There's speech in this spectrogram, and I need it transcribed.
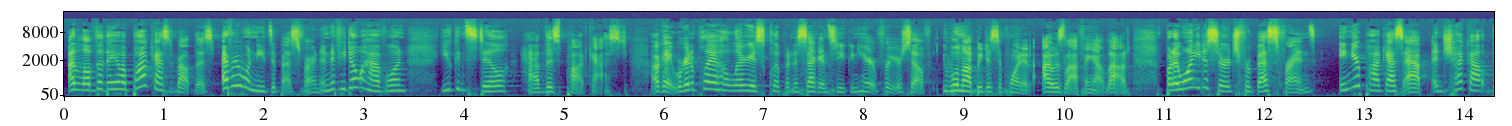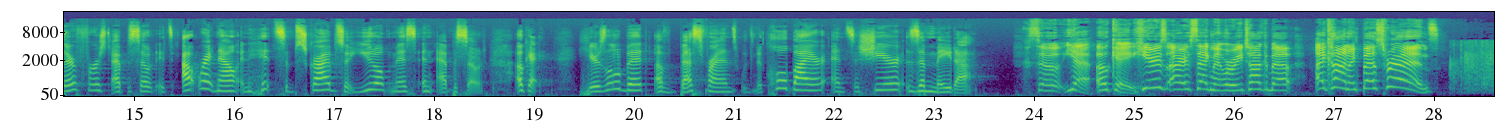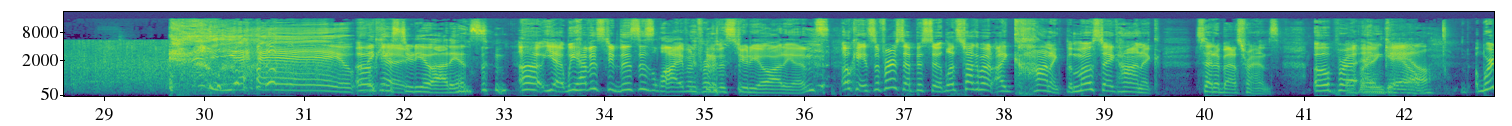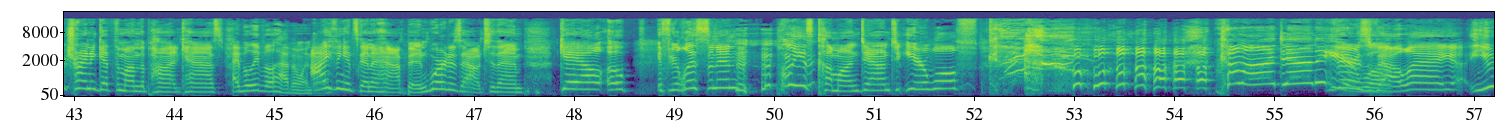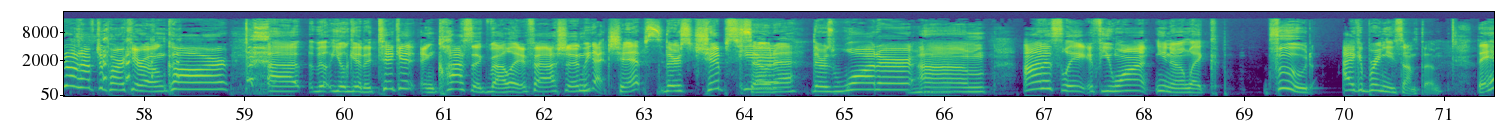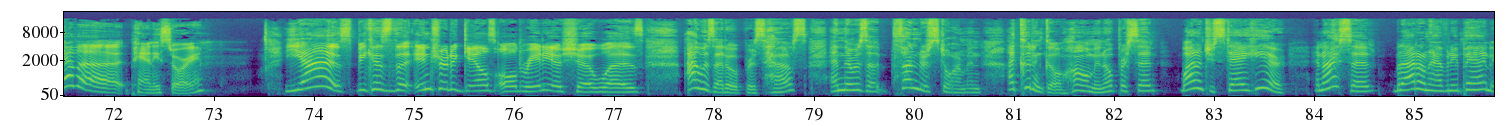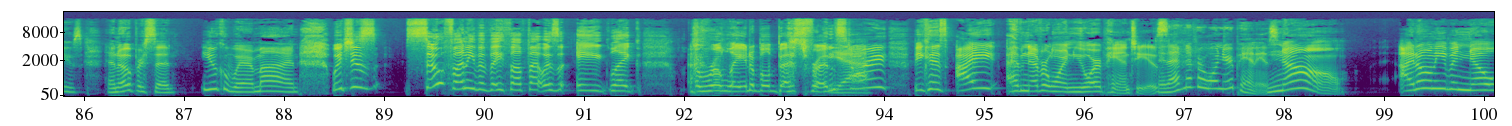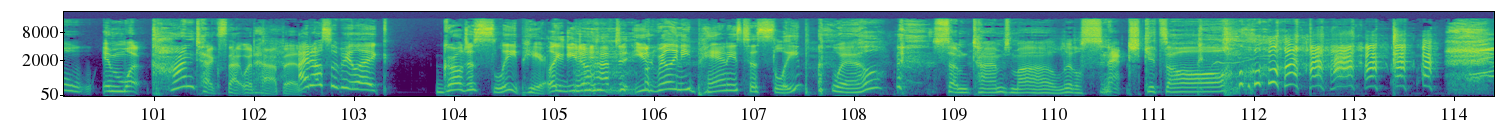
I love that they have a podcast about this. Everyone needs a best friend. And if you don't have one, you can still have this podcast. Okay, we're going to play a hilarious clip in a second so you can hear it for yourself. You will not be disappointed. I was laughing out loud. But I want you to search for Best Friends in your podcast app and check out their first episode. It's out right now and hit subscribe so you don't miss an episode. Okay, here's a little bit of Best Friends with Nicole Byer and Sasheer Zamata. So, yeah, okay, here's our segment where we talk about iconic best friends. Yay! Thank you, Okay. studio audience. Uh, yeah, we have a studio. this is live in front of a studio audience. Okay, it's the first episode. Let's talk about iconic, the most iconic set of best friends, Oprah, and, and Gayle. We're trying to get them on the podcast. I believe it'll happen one day. I think it's going to happen. Word is out to them. Gayle, oh, if you're listening, please come on down to Earwolf. Come on down to There's Earwolf. valet. You don't have to park your own car. Uh, you'll get a ticket in classic valet fashion. We got chips. There's chips here. Soda. There's water. Um, honestly, if you want, you know, like food, I could bring you something. They have a panty story. Yes, because the intro to Gayle's old radio show was I was at Oprah's house and there was a thunderstorm and I couldn't go home. And Oprah said, Why don't you stay here? And I said, But I don't have any panties. And Oprah said, You could wear mine, which is so funny that they thought that was a like a relatable best friend Yeah. story because I have never worn your panties. And I've never worn your panties. no. I don't even know in what context that would happen. I'd also be like, girl, just sleep here. Like, you don't have to, you really need panties to sleep? Well, sometimes my little snatch gets all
